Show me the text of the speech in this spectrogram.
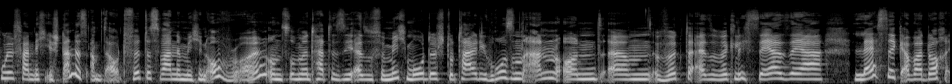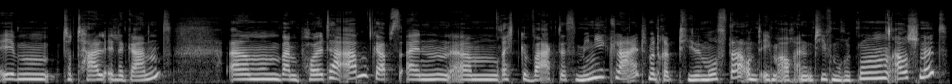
cool fand ich ihr Standesamt-Outfit. Das war nämlich ein Overall und somit hatte sie also für mich modisch total die Hosen an und ähm, wirkte also wirklich sehr, sehr lässig, aber doch eben total elegant. Ähm, beim Polterabend gab es ein ähm, recht gewagtes Mini-Kleid mit Reptilmuster und eben auch einen tiefen Rückenausschnitt.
